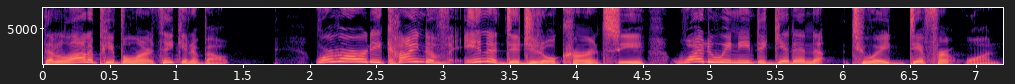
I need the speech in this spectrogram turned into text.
that a lot of people aren't thinking about. We're already kind of in a digital currency. Why do we need to get into a different one?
